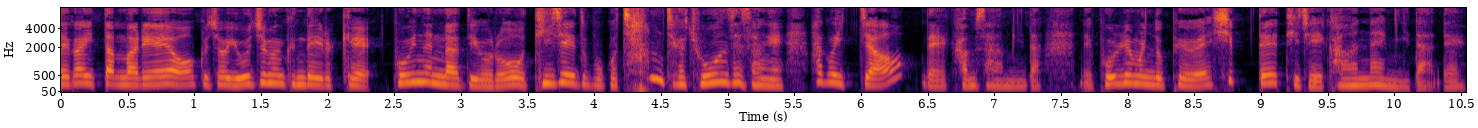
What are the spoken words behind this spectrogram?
때가 있단 말이에요. 그죠? 요즘은 근데 이렇게 보이는 라디오로 DJ도 보고 참 제가 좋은 세상에 하고 있죠? 네, 감사합니다. 네, 볼륨을 높여요의 10대 DJ 강한나입니다. 네.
